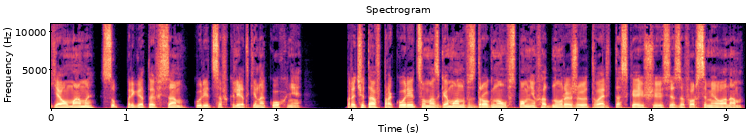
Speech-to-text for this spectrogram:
«Я у мамы, суп приготовь сам, курица в клетке на кухне». Прочитав про курицу, мозгомон вздрогнул, вспомнив одну рыжую тварь, таскающуюся за форсамионом.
